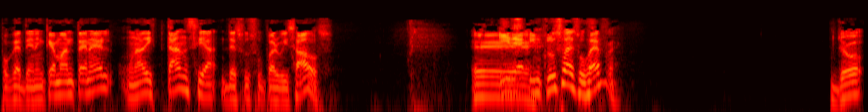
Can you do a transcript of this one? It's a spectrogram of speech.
porque tienen que mantener una distancia de sus supervisados Eh, y de, incluso de su jefe. Yo,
